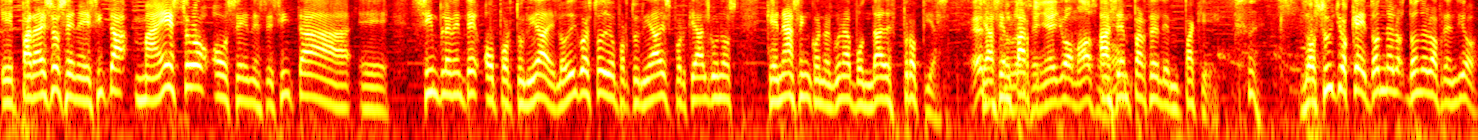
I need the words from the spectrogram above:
Eh, ¿Para eso se necesita maestro o se necesita eh, simplemente oportunidades? Lo digo esto de oportunidades porque hay algunos que nacen con algunas bondades propias, que Eso hacen se lo parte, enseñé yo a hacen parte del empaque. ¿Lo suyo qué? ¿Dónde lo, dónde lo aprendió?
